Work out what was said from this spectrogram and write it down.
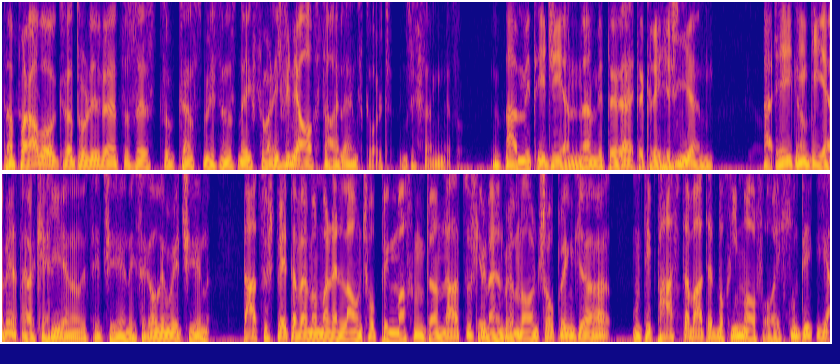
Na bravo, gratuliere. Das heißt, du kannst mich dann das nächste Mal. Ich bin ja auch Star Alliance Gold, muss ich sagen. Also. Ah, mit Aegean, ne? Mit der, der griechischen. Aegean. Ah, Aegean. Okay. Aegean und Aegean. Ich sage auch immer Aegean. Dazu später, wenn wir mal ein Lounge-Hopping machen, dann Dazu gemeinsam. Lounge-Hopping, ja. Und die Pasta wartet noch immer auf euch. Und die, ja,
